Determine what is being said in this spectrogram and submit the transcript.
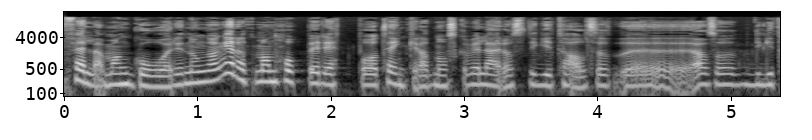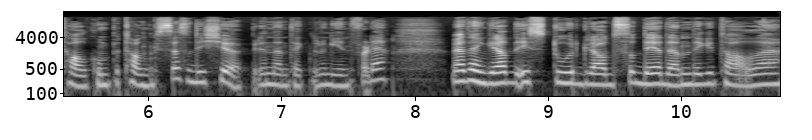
fella, man går i noen ganger. At man hopper rett på og tenker at nå skal vi lære oss digital, eh, altså digital kompetanse, så de kjøper inn den teknologien for det. Men jeg tenker at i stor grad så det den digitale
